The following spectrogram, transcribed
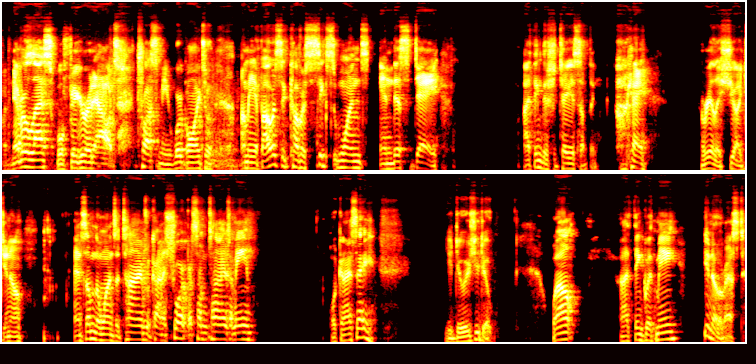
But nevertheless, we'll figure it out. Trust me, we're going to. I mean, if I was to cover six ones in this day, I think this should tell you something. Okay? I really should, you know? And some of the ones at times were kind of short, but sometimes, I mean, what can I say? You do as you do. Well, I think with me, you know the rest.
